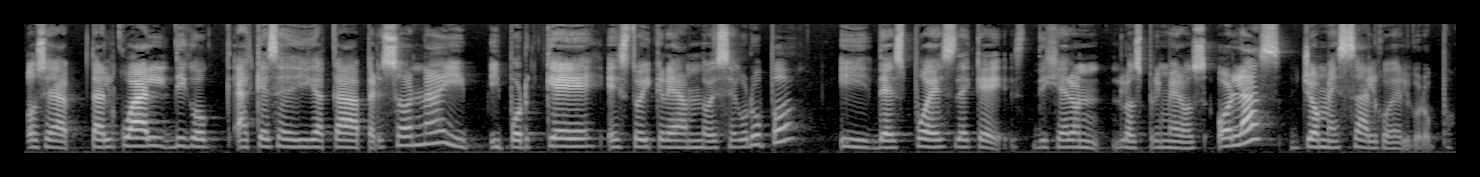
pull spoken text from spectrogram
o sea, tal cual digo a qué se dedica cada persona y, y, por qué estoy creando ese grupo. Y después de que dijeron los primeros olas, yo me salgo del grupo.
